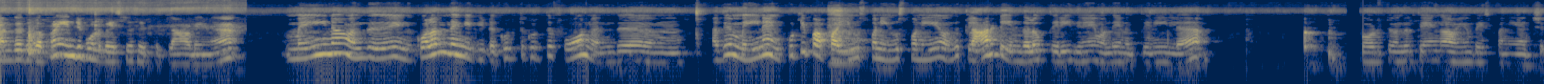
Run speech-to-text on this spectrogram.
வந்ததுக்கப்புறம் இஞ்சி பூண்டு பேஸ்ட்டு சேர்த்துக்கலாம் அப்படின்னு. மெயினாக வந்து எங்கள் குழந்தைங்க கிட்ட கொடுத்து கொடுத்து ஃபோன் வந்து அதே அதுவும் மெயினாக எங்கள் குட்டி பாப்பா யூஸ் பண்ணி யூஸ் பண்ணியே வந்து கிளாரிட்டி எந்த அளவுக்கு தெரியுதுன்னே வந்து எனக்கு தெரியல. அடுத்து வந்து தேங்காவையும் பேஸ்ட் பண்ணியாச்சு.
